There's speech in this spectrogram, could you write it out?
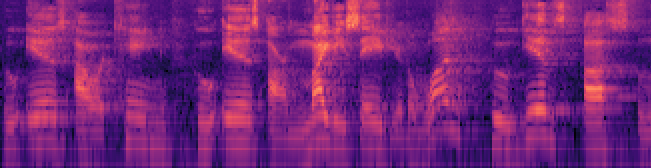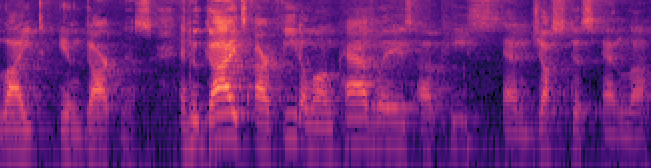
who is our King, who is our mighty Savior, the one who gives us light in darkness, and who guides our feet along pathways of peace and justice and love.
